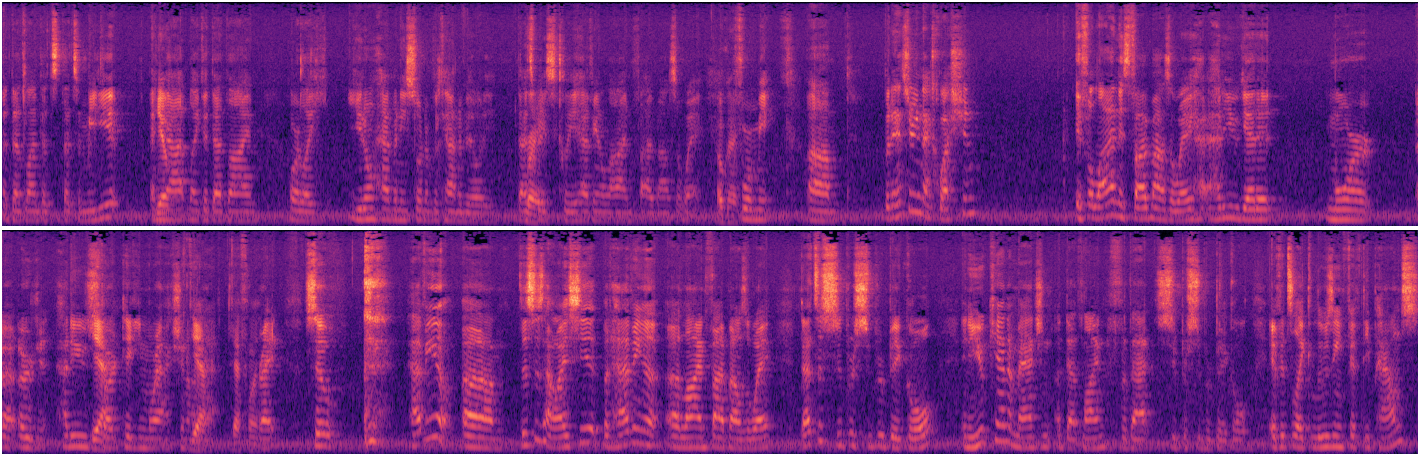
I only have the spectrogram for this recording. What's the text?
a deadline that's that's immediate and Yep. not like a deadline or like you don't have any sort of accountability. That's Right. basically having a line five miles away. Okay. For me, um, but answering that question, if a line is five miles away, how, how do you get it more uh, urgent? How do you Yeah. start taking more action on yeah, that? definitely. Right. So having a um, this is how I see it, but having a, a line five miles away, that's a super super big goal, and you can't imagine a deadline for that super super big goal. If it's like losing fifty pounds,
